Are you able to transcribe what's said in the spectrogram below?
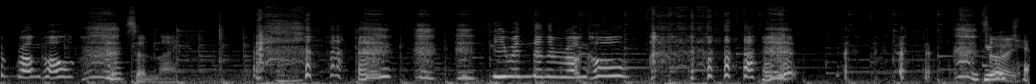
the wrong hole. So lie. you went down the wrong hole. You Sorry, okay?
